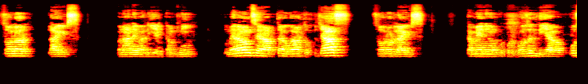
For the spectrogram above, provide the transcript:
سولر لائٹس بنانے والی ایک کمپنی تو میرا ان سے رابطہ ہوا۔ تو پچاس سولر لائٹس کا میں نے ان کو پروپوزل دیا، اس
